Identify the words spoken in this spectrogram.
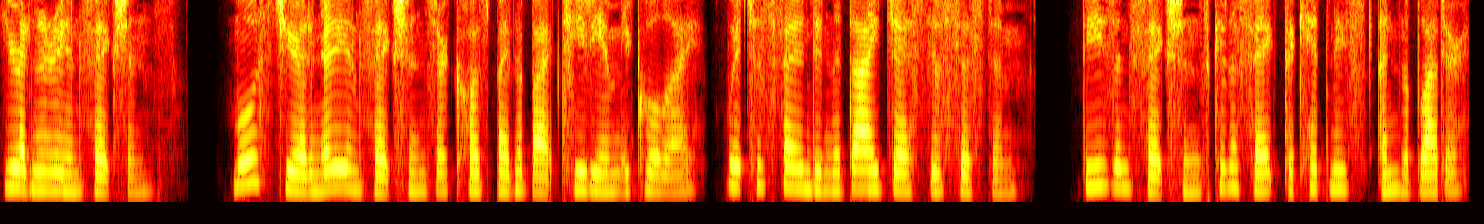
Urinary infections. Most urinary infections are caused by the bacterium E. coli, which is found in the digestive system. These infections can affect the kidneys and the bladder.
